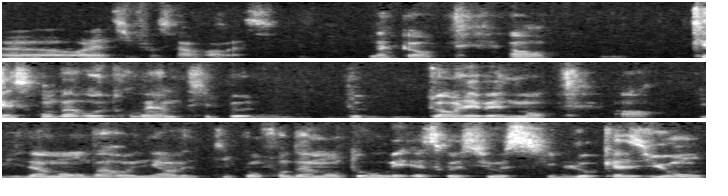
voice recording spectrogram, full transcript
euh, relatifs au serverless. D'accord. Alors, qu'est-ce qu'on va retrouver un petit peu dans l'événement? Alors, évidemment, on va revenir un petit peu aux fondamentaux, mais est-ce que c'est aussi l'occasion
